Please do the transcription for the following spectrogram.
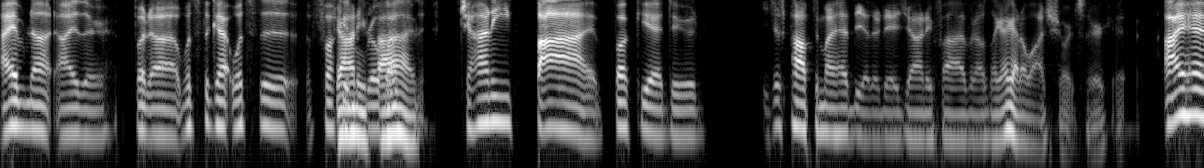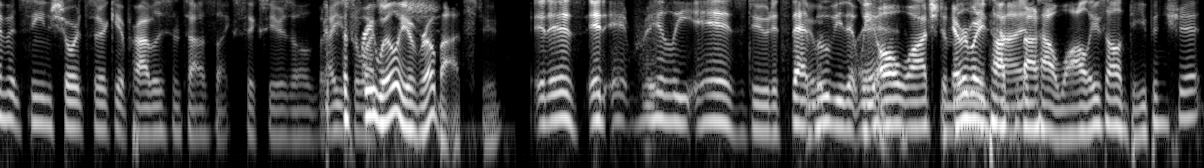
I have not either. But uh what's the guy what's the fucking Johnny robot's Five. name? Johnny Five. Fuck yeah, dude. He just popped in my head the other day, Johnny Five, and I was like, I gotta watch Short Circuit. I haven't seen Short Circuit probably since I was like six years old. But I used the to Free watch Willy the of robots, dude. It is. It it really is, dude. It's that It was- movie that we yeah. all watched. A Everybody million talks about how WALL-E's all deep and shit,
